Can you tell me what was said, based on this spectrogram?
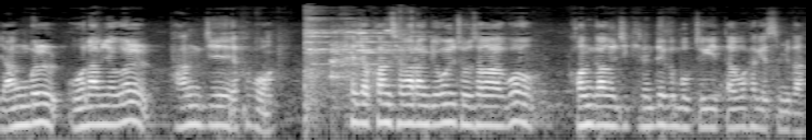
약물 오남용을 방지하고 쾌적한 생활 환경을 조성하고 건강을 지키는 데 그 목적이 있다고 하겠습니다.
